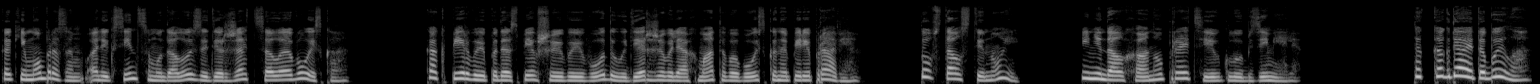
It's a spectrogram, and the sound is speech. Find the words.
каким образом алексинцам удалось задержать целое войско, как первые подоспевшие воеводы удерживали Ахматова войско на переправе, то встал стеной и не дал хану пройти вглубь земель. «Так когда это было?»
